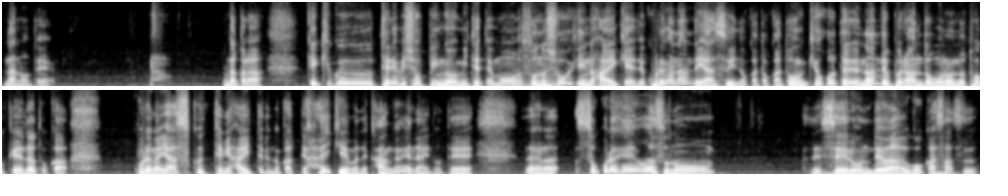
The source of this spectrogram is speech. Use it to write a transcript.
なので、だから、結局、テレビショッピングを見てても、その商品の背景でこれがなんで安いのかとか、ドン・キホーテでなんでブランド物の時計だとか、これが安く手に入ってるのかって背景まで考えないので、だから、そこら辺は、その、正論では動かさず、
